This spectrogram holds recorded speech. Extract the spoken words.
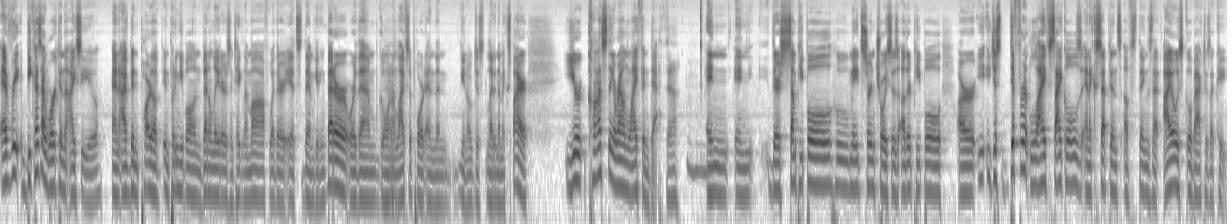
every because I worked in the ICU and I've been part of in putting people on ventilators and taking them off, whether it's them getting better or them going on life support and then you know just letting them expire. You're constantly around life and death Yeah. and and there's some people who made certain choices. Other people are just different life cycles and acceptance of things that i always go back to is like okay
